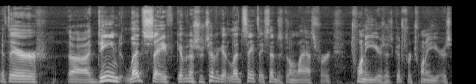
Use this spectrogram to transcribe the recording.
if they're uh, deemed lead safe, given a certificate lead safe, they said it's going to last for 20 years. It's good for 20 years.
